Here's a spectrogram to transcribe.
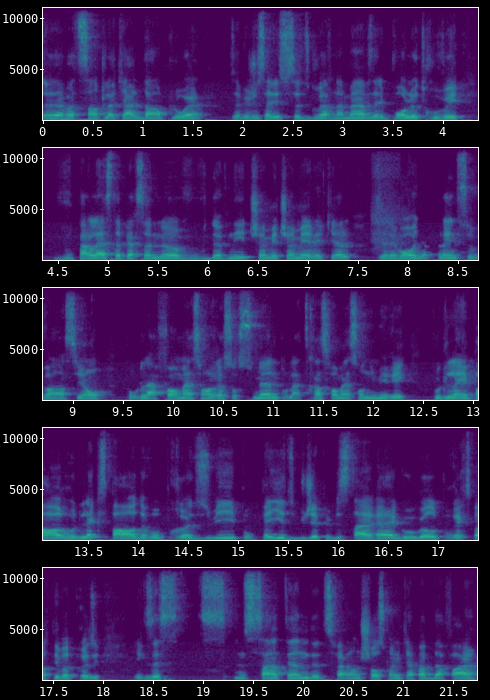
euh, à votre centre local d'emploi vous avez juste à aller sur le site du gouvernement, vous allez pouvoir le trouver. Vous parlez à cette personne-là, vous devenez chumé-chumé avec elle. Vous allez voir, il y a plein de subventions pour de la formation en ressources humaines, pour la transformation numérique, pour de l'import ou de l'export de vos produits, pour payer du budget publicitaire à Google pour exporter votre produit. Il existe une centaine de différentes choses qu'on est capable de faire.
